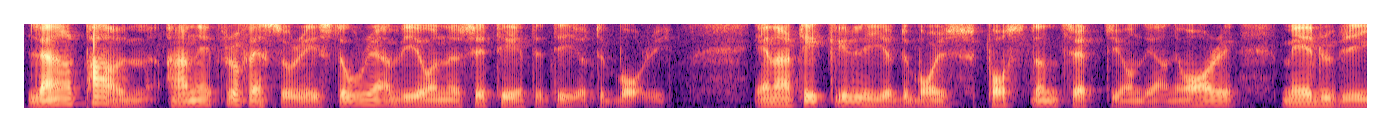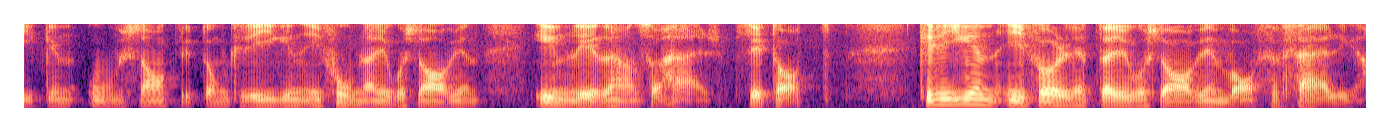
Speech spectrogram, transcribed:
Lennart Palm, han är professor i historia vid universitetet i Göteborg. En artikel i Göteborgs-Posten 30 januari med rubriken Osakligt om krigen i forna Jugoslavien inleder han så här, citat. Krigen i före detta Jugoslavien var förfärliga.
